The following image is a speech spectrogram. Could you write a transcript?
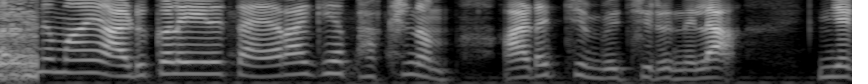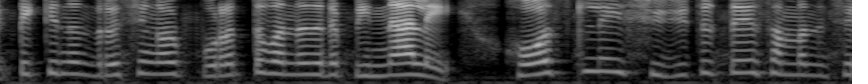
കഠിനമായ അടുക്കളയിൽ തയ്യാറാക്കിയ ഭക്ഷണം അടച്ചും വെച്ചിരുന്നില്ല. ഞെട്ടിക്കുന്ന ദൃശ്യങ്ങൾ പുറത്തു വന്നതിന് പിന്നാലെ ഹോസ്റ്റലിലെ ശുചിത്വത്തെ സംബന്ധിച്ച്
